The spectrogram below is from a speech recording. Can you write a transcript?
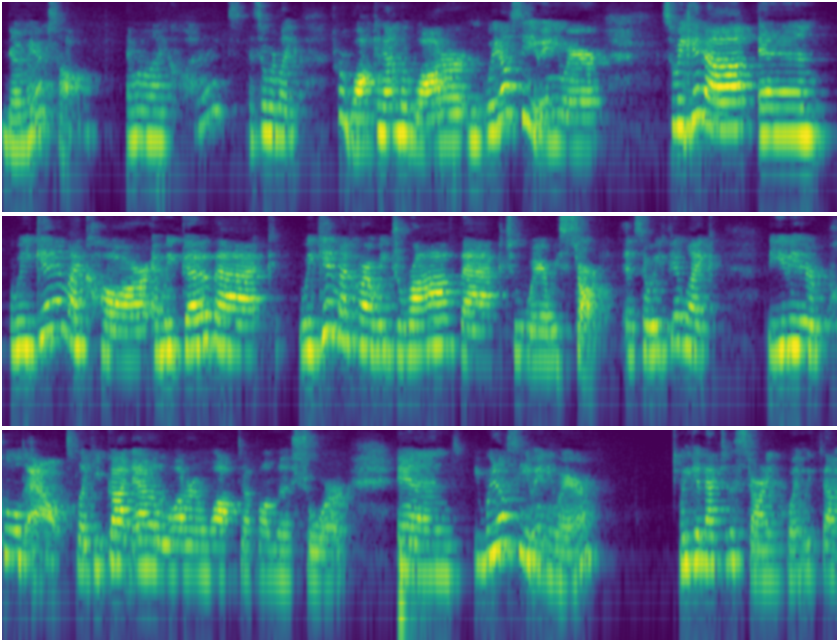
no Marisol. And we're like, what? And so we're like, we're walking out in the water and we don't see you anywhere. So we get up and we get in my car and we go back. We get in my car and we drive back to where we started. And so we feel like that you've either pulled out, like you've gotten out of the water and walked up on the shore, and we don't see you anywhere. We get back to the starting point. We th-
